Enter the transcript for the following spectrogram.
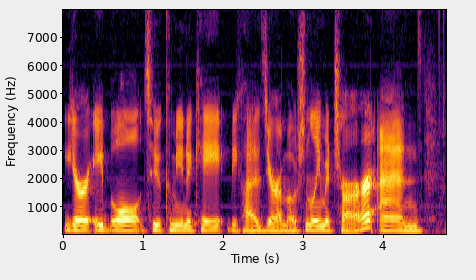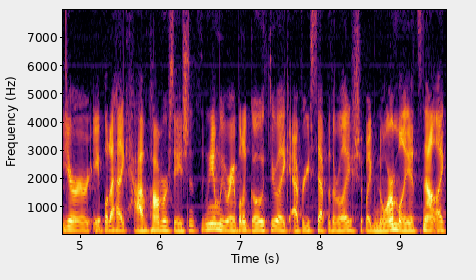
you're able to communicate because you're emotionally mature and you're able to like have conversations with me. And we were able to go through like every step of the relationship. Like normally, it's not like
